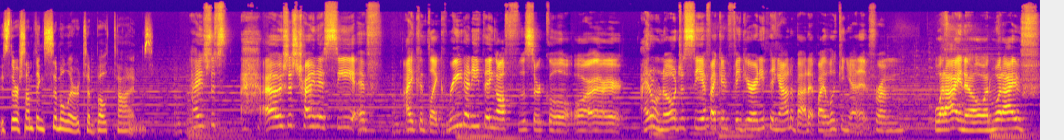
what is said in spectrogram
is there something similar to both times? I was just I was just trying to see if I could like read anything off the circle or I don't know, just see if I can figure anything out about it by looking at it from what I know and what I've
